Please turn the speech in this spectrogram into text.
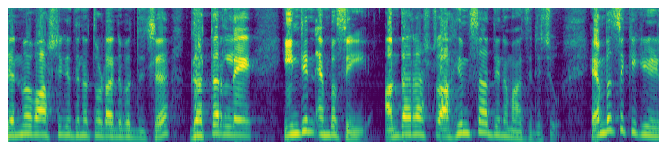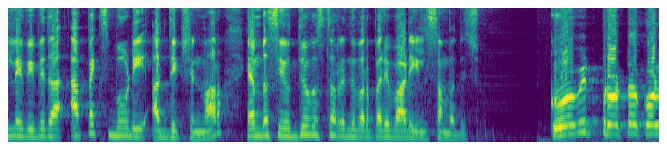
ജന്മവാർഷിക ദിനത്തോടനുബന്ധിച്ച് ഖത്തറിലെ ഇന്ത്യൻ എംബസി അന്താരാഷ്ട്ര അഹിംസാ ദിനം ആചരിച്ചു. എംബസിക്ക് കീഴിലെ വിവിധ അപെക്സ് ബോഡി അധ്യക്ഷന്മാർ എംബസി ഉദ്യോഗസ്ഥർ എന്നിവർ പരിപാടിയിൽ സംബന്ധിച്ചു. കോവിഡ് പ്രോട്ടോകോൾ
